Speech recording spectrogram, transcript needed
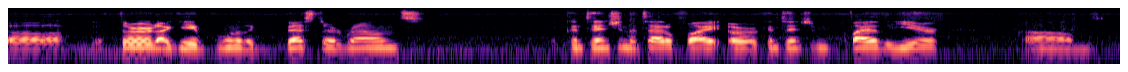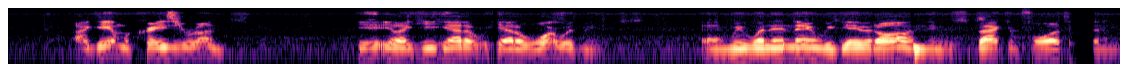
Uh, the third, I gave one of the best third rounds contention, the title fight or contention fight of the year. Um, I gave him a crazy run. He, he, like he had a he had a war with me, and we went in there and we gave it all, and he was back and forth, and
